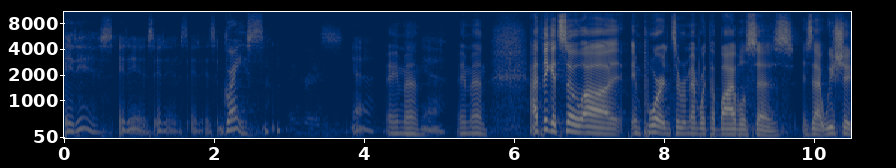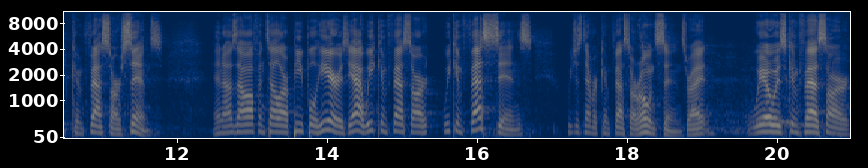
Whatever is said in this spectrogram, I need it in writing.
it is it is it is it is grace yeah Amen. Yeah. Amen. I think it's so uh, important to remember what the Bible says is that we should confess our sins. And as I often tell our people here is yeah, we confess our we confess sins. We just never confess our own sins, right? We always confess our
